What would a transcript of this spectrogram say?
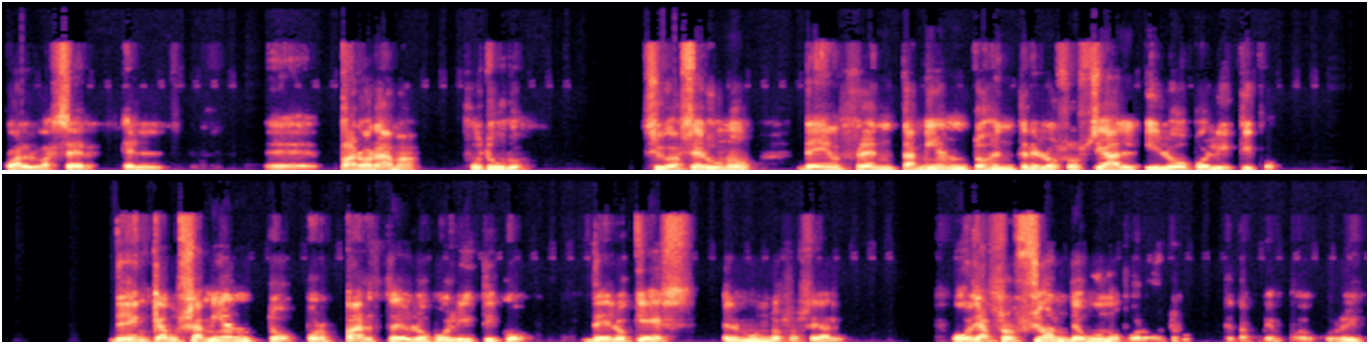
cuál va a ser el eh, panorama futuro. Si va a ser uno de enfrentamientos entre lo social y lo político, de encauzamiento por parte de lo político de lo que es el mundo social, o de absorción de uno por otro, también puede ocurrir.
